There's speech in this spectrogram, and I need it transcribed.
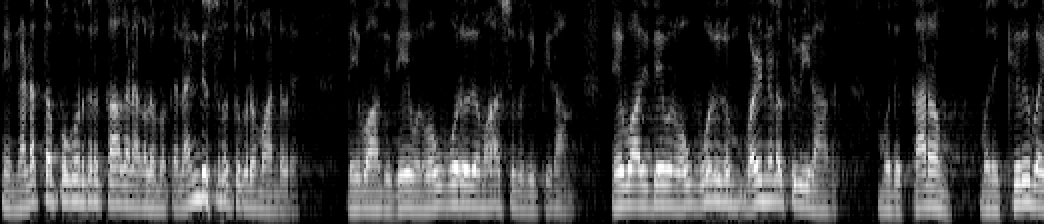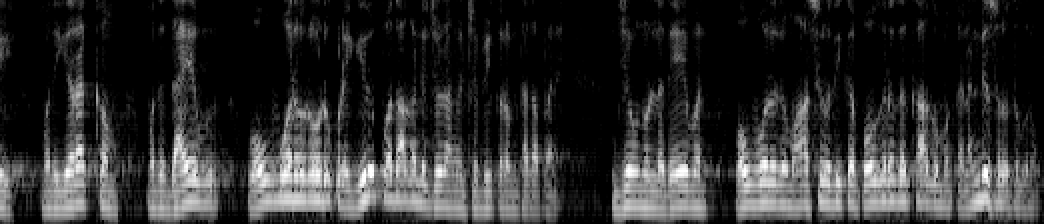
நீ நடத்த போகிறதற்காக நாங்கள் உமக்கு நன்றி செலுத்துகிறோம் ஆண்டவரே. தேவாதி தேவன் ஒவ்வொருவரும் ஆசீர்வதிப்பீராக. தேவாதி தேவன் ஒவ்வொருவரும் வழிநடத்துவீராக. முது கரம் முது கிருபை முது இரக்கம் முது தயவு ஒவ்வொருவரோடு கூட இருப்பதாக என்று சொல்லி நாங்கள் செபிக்கிறோம் தகப்பனே. ஜீவனுள்ள தேவன் ஒவ்வொருவரும் ஆசீர்வதிக்க போகிறதுக்காக உமக்கு நன்றி செலுத்துகிறோம்.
